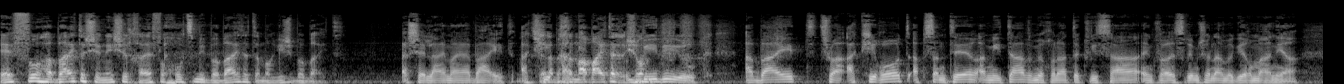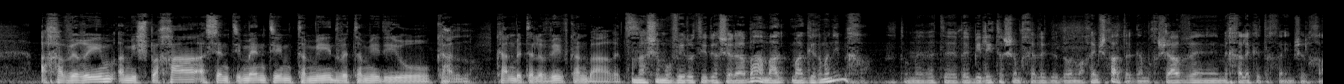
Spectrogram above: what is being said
איפה הבית השני שלך, איפה חוץ מבבית אתה מרגיש בבית? השאלה אם היה בית. השאלה בכלל מה הבית הראשון? בדיוק. הבית, תשמע, הקירות, הפסנתר, המיטה ומכונת הכביסה הם כבר 20 שנה בגרמניה. החברים, המשפחה, הסנטימנטים תמיד ותמיד יהיו כאן. כאן בתל אביב, כאן בארץ. מה שמוביל אותי לשאלה הבאה, מה, מה גרמני בך? זאת אומרת, אה, בילית שם חלק גדול מהחיים שלך, אתה גם עכשיו אה, מחלק את החיים שלך.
